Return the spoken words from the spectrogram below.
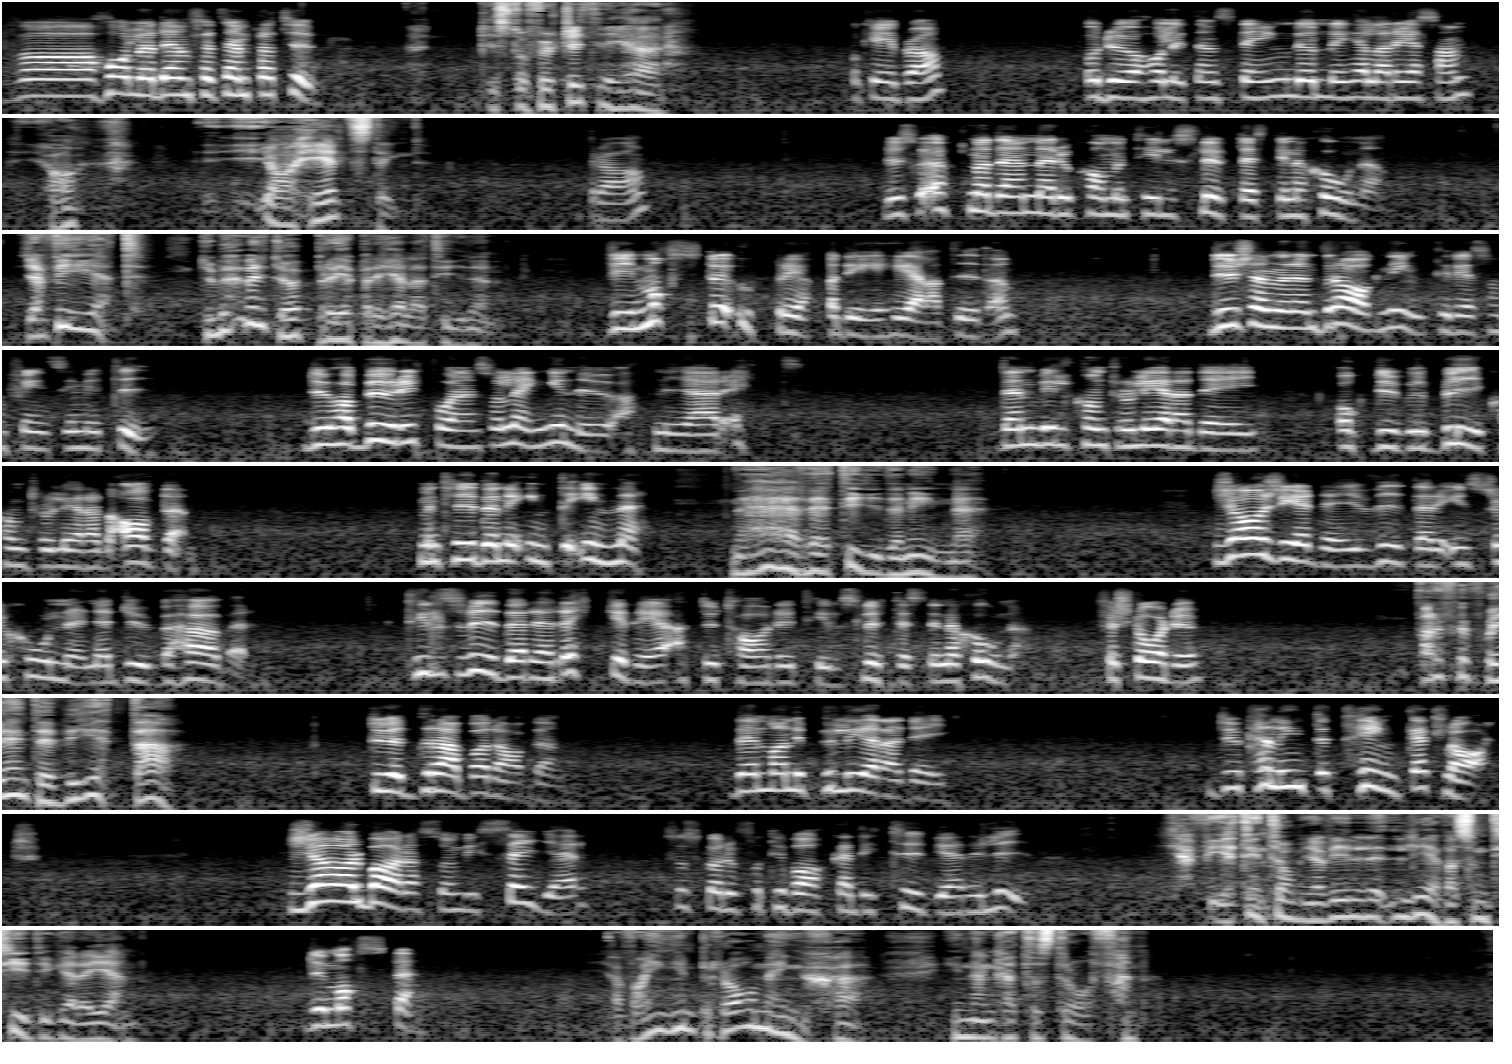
Vad håller den för temperatur? Det står 43 här. Okej, bra. Och du har hållit den stängd under hela resan? Ja, är helt stängd. Bra. Du ska öppna den när du kommer till slutdestinationen. Jag vet! Du behöver inte upprepa det hela tiden. Vi måste upprepa det hela tiden. Du känner en dragning till det som finns inuti. Du har burit på den så länge nu att ni är ett. Den vill kontrollera dig och du vill bli kontrollerad av den. Men tiden är inte inne. När är tiden inne? Jag ger dig vidare instruktioner när du behöver. Tills vidare räcker det att du tar dig till slutdestinationen. Förstår du? Varför får jag inte veta? Du är drabbad av den. Den manipulerar dig. Du kan inte tänka klart. Gör bara som vi säger så ska du få tillbaka ditt tidigare liv. Jag vet inte om jag vill leva som tidigare igen. Du måste. Jag var ingen bra människa innan katastrofen.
